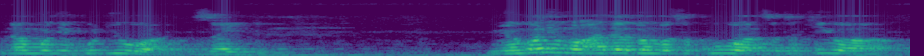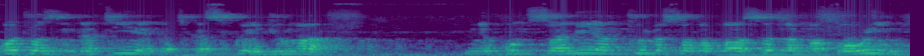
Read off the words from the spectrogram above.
na mwenye kujua zaidi. Miongoni mwa adabu ambazo kuwa zatakiwa watu wazingatie katika siku ya Ijumaa ni kumswalia Mtume sallallahu alaihi wasallam kwa wingi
